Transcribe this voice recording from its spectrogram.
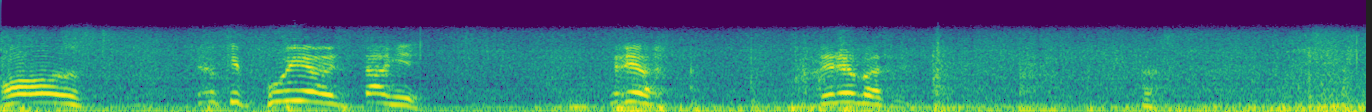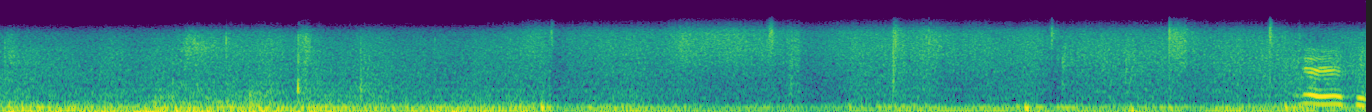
어, 이렇게 보여야 땅이. 내려, 내려봐. 이렇게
